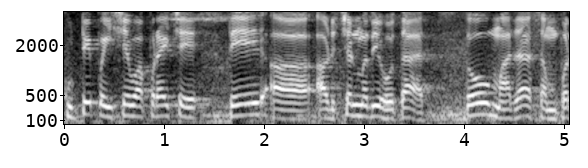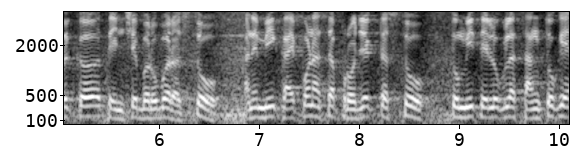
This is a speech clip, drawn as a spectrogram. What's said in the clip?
कुठे पैसे वापरायचे ते अडचणमध्ये होतात. तो माझा संपर्क त्यांच्याबरोबर असतो आणि मी काय पण असा प्रोजेक्ट असतो तो मी ते लोकला सांगतो की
